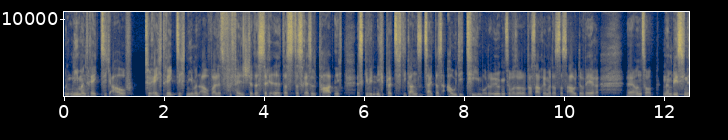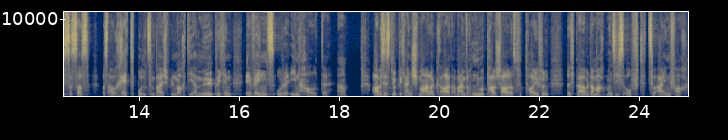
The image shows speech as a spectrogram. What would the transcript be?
und niemand regt sich auf. Zu Recht regt sich niemand auf, weil es verfälscht ja das, äh, das, das Resultat nicht. Es gewinnt nicht plötzlich die ganze Zeit das Audi-Team oder irgend sowas oder was auch immer das das Auto wäre äh, und so. Und ein bisschen ist das das, was auch Red Bull zum Beispiel macht. Die ermöglichen Events oder Inhalte. Ja? Aber es ist wirklich ein schmaler Grad. Aber einfach nur pauschal das Verteufeln, ich glaube, da macht man sich oft zu einfach.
